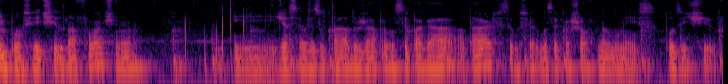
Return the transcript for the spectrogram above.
imposto retido na fonte, né? E já sai o resultado já para você pagar a TARF se você, você fechar o final do mês positivo.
